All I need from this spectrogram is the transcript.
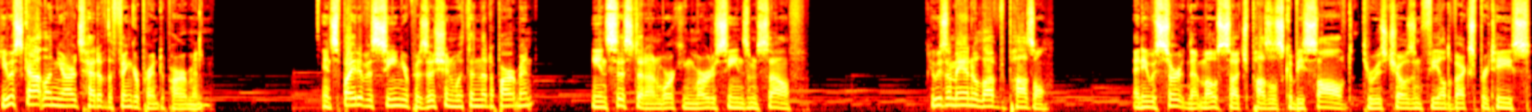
He was Scotland Yard's head of the fingerprint department. In spite of his senior position within the department, he insisted on working murder scenes himself. He was a man who loved a puzzle and he was certain that most such puzzles could be solved through his chosen field of expertise.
